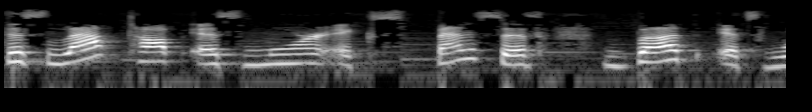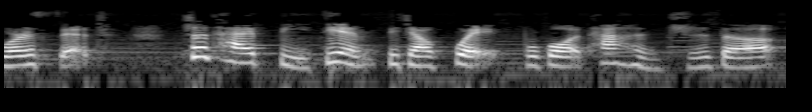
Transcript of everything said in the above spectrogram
This laptop is more expensive, but it's worth it。这台笔电比较贵，不过它很值得。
